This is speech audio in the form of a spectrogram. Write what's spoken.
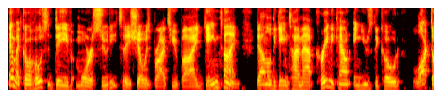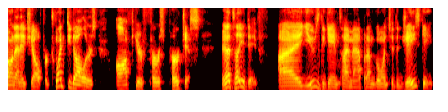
and my co-host Dave Morassutti. Today's show is brought to you by Game Time. Download the Game Time app, create an account, and use the code Locked On NHL for twenty dollars off your first purchase. I gotta tell you, Dave, I use the Game Time app, but I'm going to the Jays game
